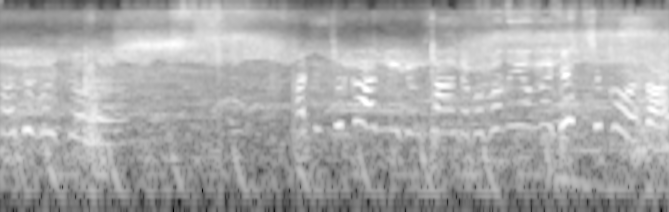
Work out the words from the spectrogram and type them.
Hadi bakalım. Hadi çık anneciğim sen de babanın yanına geç çık oradan.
